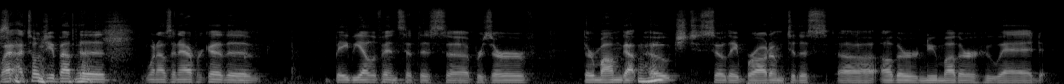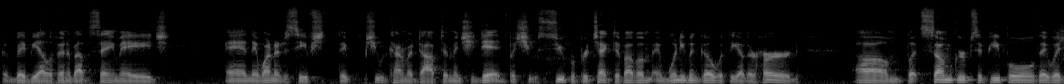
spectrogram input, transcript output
Well, I told you about the when I was in Africa, the baby elephants at this uh, preserve. Their mom got poached, so they brought them to this uh, other new mother who had a baby elephant about the same age, and they wanted to see if she, they, she would kind of adopt him, and she did. But she was super protective of him and wouldn't even go with the other herd. Um, but some groups of people they would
